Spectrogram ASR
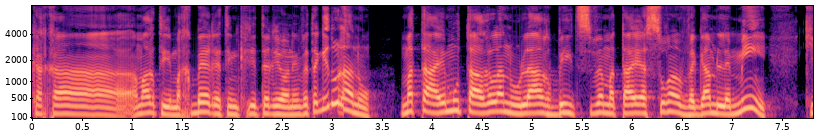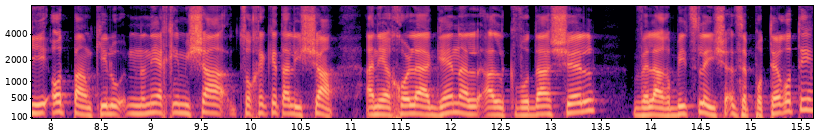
ככה אמרתי, מחברת עם קריטריונים, ותגידו לנו מתי מותר לנו להרביץ ומתי אסור לנו, וגם למי. כי עוד פעם, כאילו, נניח אם אישה צוחקת על אישה, אני יכול להגן על, על כבודה של ולהרביץ לאישה, זה פותר אותי?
